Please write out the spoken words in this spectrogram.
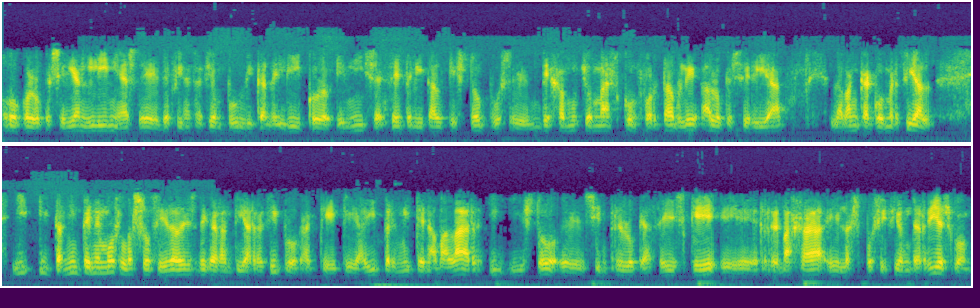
o con lo que serían líneas de, financiación pública del ICO, ENISA, etcétera y tal, que esto pues eh, deja mucho más confortable a lo que sería la banca comercial. Y, también tenemos las sociedades de garantía recíproca que, ahí permiten avalar y, esto eh, siempre lo que hace es que eh, rebaja la exposición de riesgo.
